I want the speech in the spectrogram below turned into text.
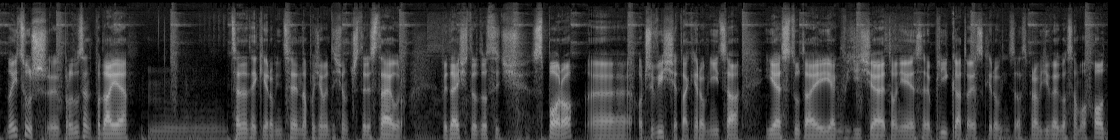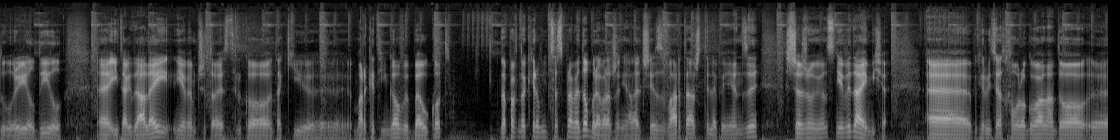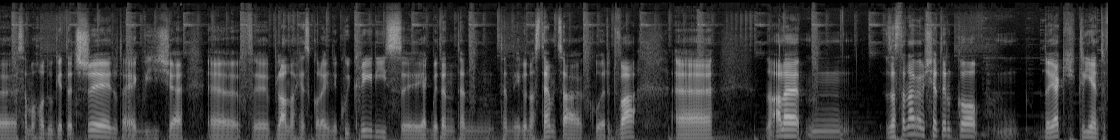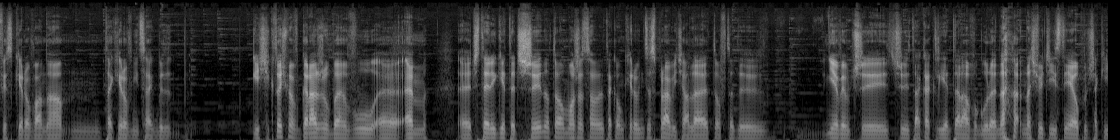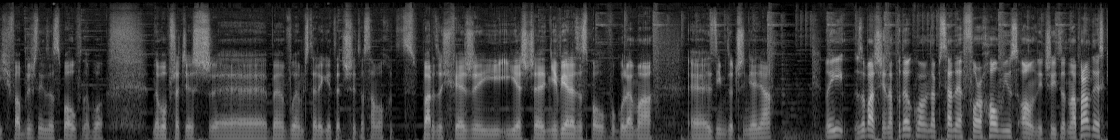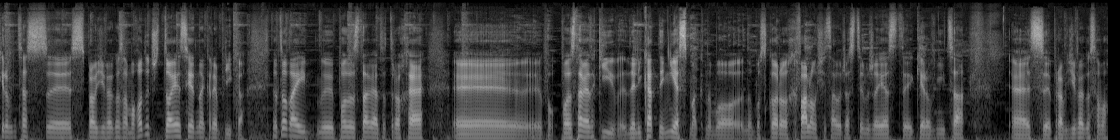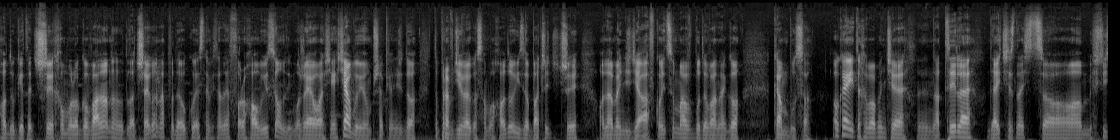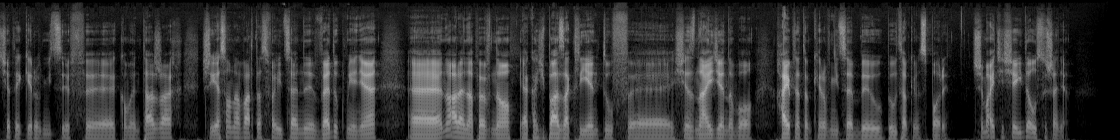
No i cóż, producent podaje mm, cenę tej kierownicy na poziomie 1400 euro. Wydaje się to dosyć sporo. E, oczywiście ta kierownica jest tutaj, jak widzicie, to nie jest replika, to jest kierownica z prawdziwego samochodu, real deal e, i tak dalej. Nie wiem, czy to jest tylko taki e, marketingowy bełkot. Na pewno kierownica sprawia dobre wrażenie, ale czy jest warta aż tyle pieniędzy? Szczerze mówiąc, nie wydaje mi się. E, kierownica jest homologowana do e, samochodu GT3. Tutaj, jak widzicie, e, w planach jest kolejny Quick Release, e, jakby ten, ten, ten jego następca, QR2. E, no ale mm, zastanawiam się tylko, mm, do jakich klientów jest kierowana mm, ta kierownica. Jakby, jeśli ktoś ma w garażu BMW e, M4 GT3, no to może sobie taką kierownicę sprawić, ale to wtedy nie wiem, czy, czy taka klientela w ogóle na, na świecie istnieje oprócz jakichś fabrycznych zespołów, no bo, no bo przecież e, BMW M4 GT3 to samochód bardzo świeży i, i jeszcze niewiele zespołów w ogóle ma e, z nim do czynienia. No i zobaczcie, na pudełku mam napisane for home use only, czyli to naprawdę jest kierownica z, z prawdziwego samochodu, czy to jest jednak replika? No tutaj y, pozostawia to trochę, y, po- pozostawia taki delikatny niesmak, no bo, no bo skoro chwalą się cały czas tym, że jest kierownica z prawdziwego samochodu GT3 homologowana, no to dlaczego na pudełku jest napisane for home use only? Może ja właśnie chciałbym ją przepiąć do, do prawdziwego samochodu i zobaczyć, czy ona będzie działała. W końcu ma wbudowanego kambusa. Okej, to chyba będzie y, na tyle. Dajcie znać, co myślicie o tej kierownicy w y, komentarzach. Czy jest ona warta swojej ceny? Według mnie nie. E, no ale na pewno jakaś baza klientów e, się znajdzie, no bo hype na tą kierownicę był, był całkiem spory. Trzymajcie się i do usłyszenia.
